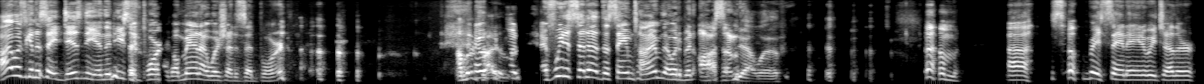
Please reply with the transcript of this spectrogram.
I was gonna say Disney, and then he said porn. I go, man, I wish I'd have said porn. I'm gonna try to. if we'd have said it at the same time, that would have been awesome. Yeah, well, Um, uh, so everybody's saying hey to each other.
